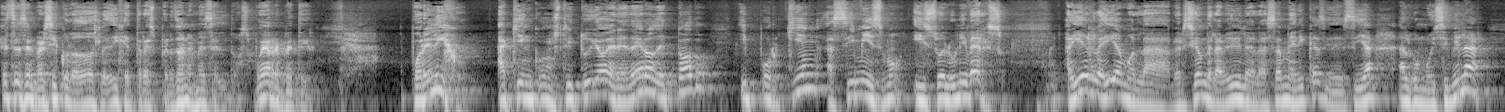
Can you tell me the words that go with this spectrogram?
Este es el versículo 2, le dije 3, perdóneme, es el 2. Voy a repetir. Por el Hijo, a quien constituyó heredero de todo y por quien asimismo hizo el universo. Ayer leíamos la versión de la Biblia de las Américas y decía algo muy similar.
